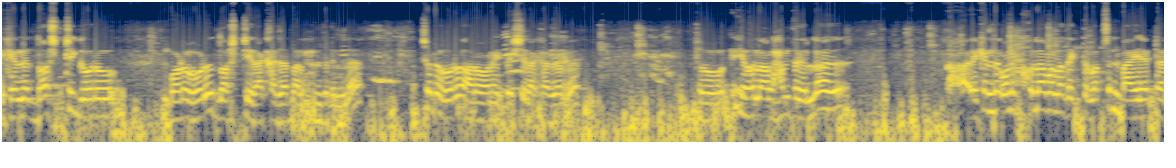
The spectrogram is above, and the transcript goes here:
এখানে দশটি গরু, বড় গরু দশটি রাখা যাবে, আলহামদুলিল্লাহ। ছোট গরু আরও অনেক বেশি রাখা যাবে। তো এই হলো আলহামদুলিল্লাহ। আর এখান থেকে অনেক খোলামেলা দেখতে পাচ্ছেন বাইরে একটা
